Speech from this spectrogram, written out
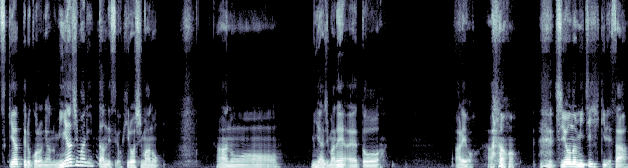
付き合ってる頃にあの宮島に行ったんですよ。広島の。あのー、宮島ね、えっ、ー、と、あれよ、あの、潮の満ち引きでさ、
